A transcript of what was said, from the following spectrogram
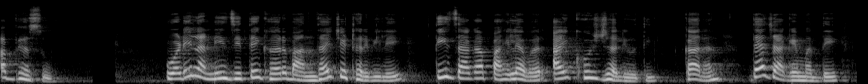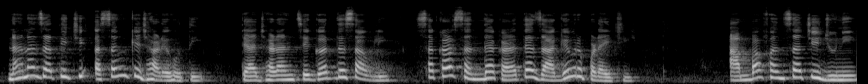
अभ्यासू. वडिलांनी जिथे घर बांधायचे ठरविले ती जागा पाहिल्यावर आई खुश झाली होती. कारण त्या जागेमध्ये नाना जातीची असंख्य झाडे होती. त्या झाडांचे गर्द सावली सकाळ संध्याकाळ त्या जागेवर पडायची. आंबा फणसाची जुनी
